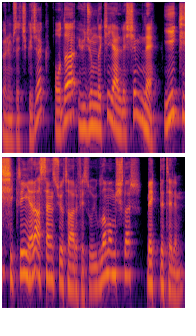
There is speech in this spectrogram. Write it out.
önümüze çıkacak. O da hücumdaki yerleşim ne? İyi ki Şikrinyar'a Asensio tarifesi uygulamamışlar. Bekletelim.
